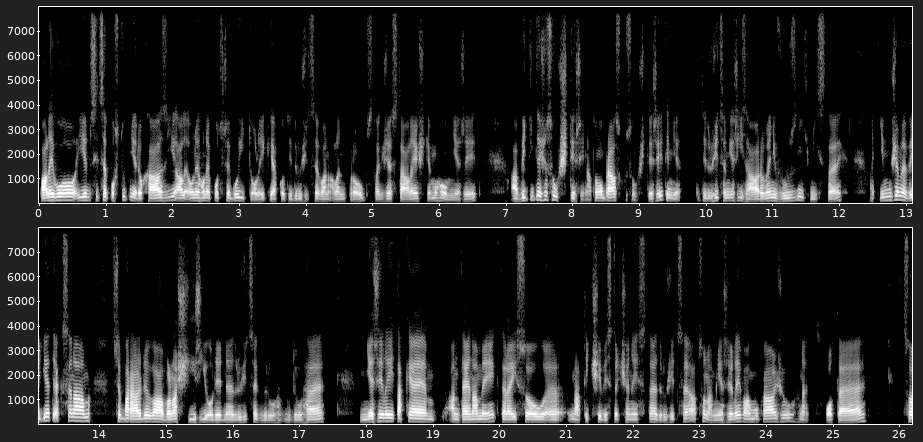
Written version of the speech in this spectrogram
Palivo jim sice postupně dochází, ale oni ho nepotřebují tolik, jako ty družice Van Allen Probes, takže stále ještě mohou měřit. A vidíte, že jsou čtyři. Na tom obrázku jsou čtyři, ty, mě, ty družice měří zároveň v různých místech a tím můžeme vidět, jak se nám třeba rádiová vlna šíří od jedné družice k druhé Měřili také anténami, které jsou eh, na tyči vystrčeny z té družice a co naměřili, vám ukážu hned poté, co,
